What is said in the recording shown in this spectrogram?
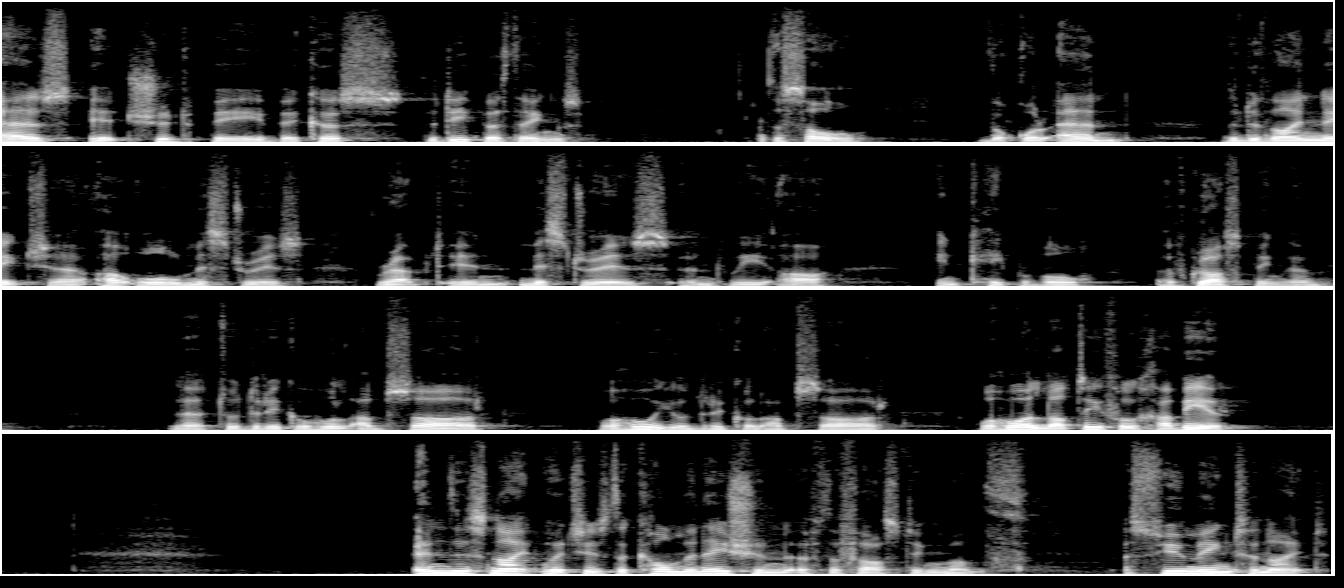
as it should be, because the deeper things, the soul, the Quran, the divine nature, are all mysteries, wrapped in mysteries, and we are incapable of grasping them. لا تدركه الأبصار وهو يدرك الأبصار وهو اللطيف الخبير in this night, which is the culmination of the fasting month, assuming tonight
